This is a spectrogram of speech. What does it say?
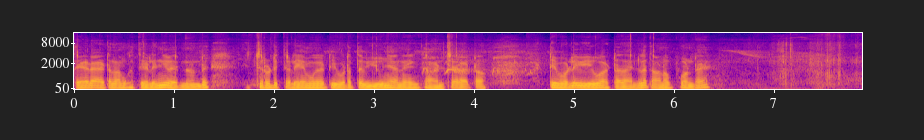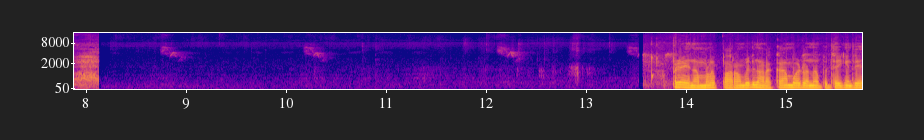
സൈഡായിട്ട് നമുക്ക് തെളിഞ്ഞു വരുന്നുണ്ട്. ഇച്ചിരി തെളിയുമ്പോൾ ഇവിടുത്തെ വ്യൂ ഞാൻ കാണിച്ചാലോ കാണിച്ചു തരാം കേട്ടോ. അടിപൊളി വ്യൂ കേട്ടോ നല്ല തണുപ്പുണ്ട്. അപ്പോഴേ നമ്മൾ പറമ്പിൽ നടക്കാൻ പോയിട്ട് വന്നപ്പോഴത്തേക്കും ഇതേ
